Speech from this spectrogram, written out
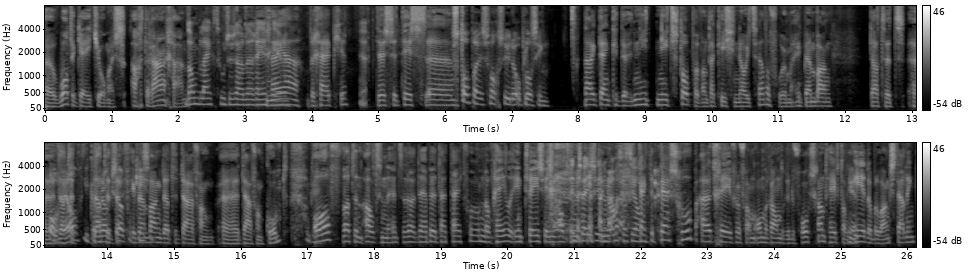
uh, Watergate-jongens achteraan gaan. Dan blijkt hoe ze zouden reageren. Nou ja, begrijp je? Ja. Dus het is... Stoppen is volgens u de oplossing? Nou, ik denk de, niet, niet stoppen, want daar kies je nooit zelf voor. Maar ik ben bang dat het... Uh, of dat het, je kan dat er ook het, zelf Ik ben bang dat het daarvan, uh, daarvan komt. Okay. Of wat een alternatief... Daar hebben we daar tijd voor om nog heel in twee zinnen in twee zinnen mag dat, Jan. Kijk, de persgroep, uitgever van onder andere de Volkskrant... heeft al ja. eerder belangstelling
